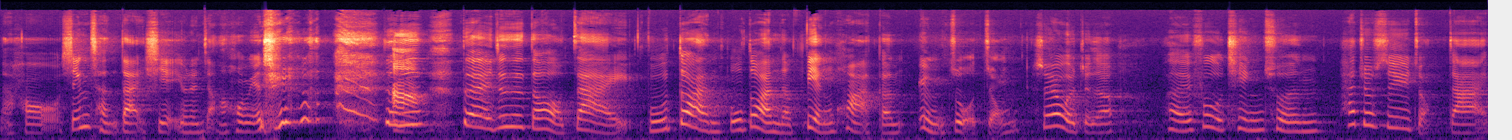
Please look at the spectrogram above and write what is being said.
然后新陈代谢有点讲到后面去，就是对，就是都有在不断不断的变化跟运作中，所以我觉得回复青春，它就是一种在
